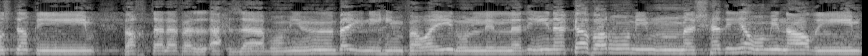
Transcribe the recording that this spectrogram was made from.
مستقيم. فاختلف الأحزاب من بينهم فويل للذين كفروا من مشهد يوم عظيم.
